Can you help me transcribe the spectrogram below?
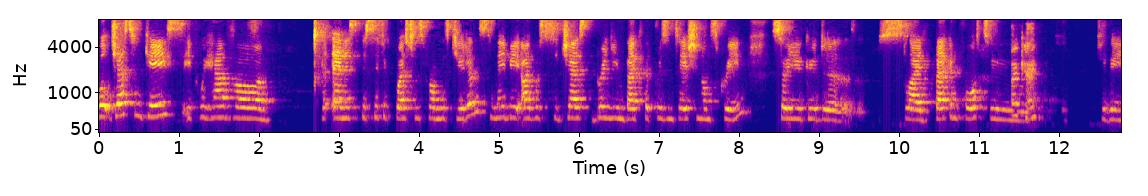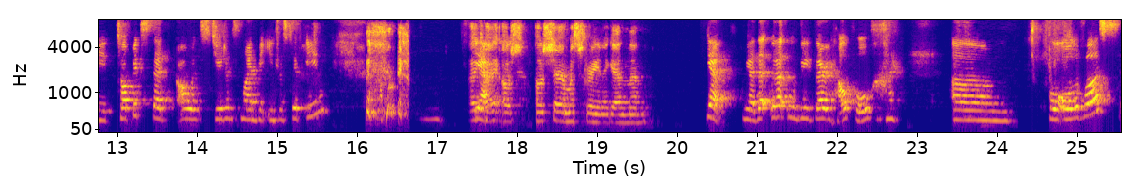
Well, just in case, if we have uh, any specific questions from the students, maybe I would suggest bringing back the presentation on screen so you could uh, slide back and forth to, okay. to the topics that our students might be interested in. okay, yeah. I'll, I'll share my screen again then. Yeah, yeah, that, that will be very helpful um, for all of us.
